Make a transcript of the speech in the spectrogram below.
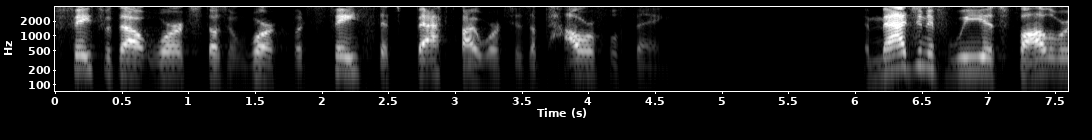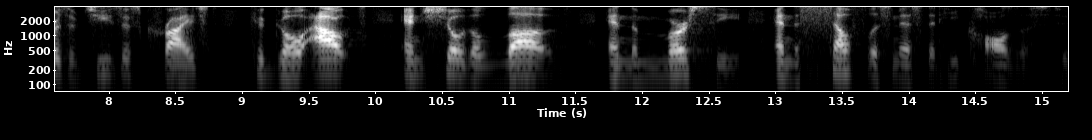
Faith without works doesn't work, but faith that's backed by works is a powerful thing. Imagine if we, as followers of Jesus Christ, could go out and show the love and the mercy and the selflessness that He calls us to.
